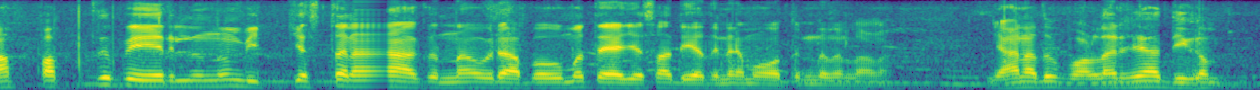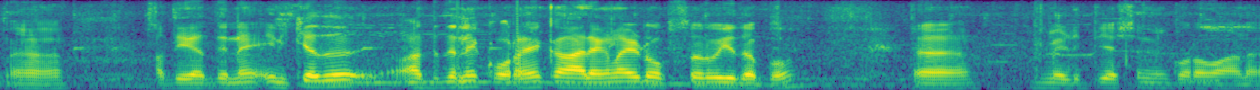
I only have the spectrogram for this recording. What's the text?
ആ പത്ത് പേരിൽ നിന്നും വ്യത്യസ്തനാക്കുന്ന ഒരു അഭൗമ തേജസ് അദ്ദേഹത്തിന്റെ മുഖത്തുണ്ട് എന്നുള്ളതാണ് ഞാനത് വളരെയധികം അദ്ദേഹത്തിനെ എനിക്കത് അദ്ദേഹത്തിനെ കുറേ കാലങ്ങളായിട്ട് ഒബ്സർവ് ചെയ്തപ്പോൾ മെഡിറ്റേഷൻ കുറവാണ്.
